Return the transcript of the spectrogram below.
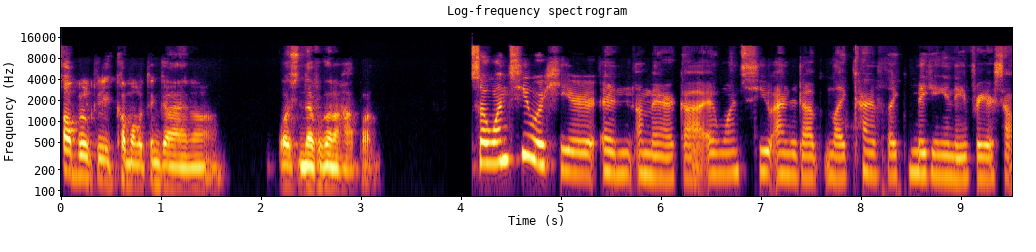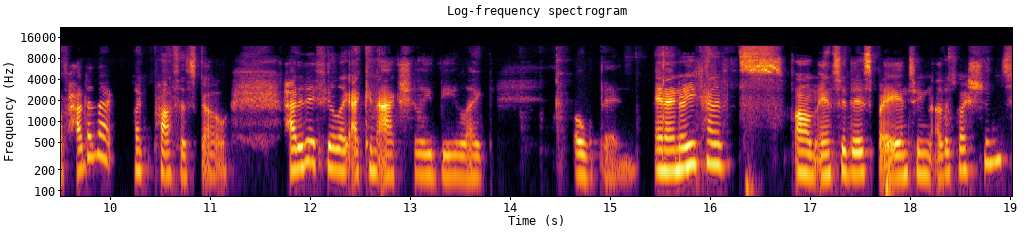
publicly come out in Guyana was never going to happen. So once you were here in America and once you ended up like kind of like making a name for yourself, how did that like process go? How did it feel like I can actually be like open? And I know you kind of um answered this by answering other questions,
